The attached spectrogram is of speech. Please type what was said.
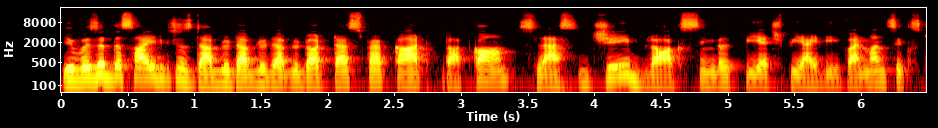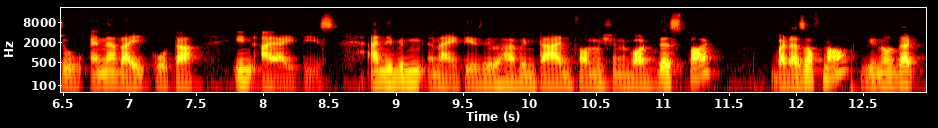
You visit the site which is www.testprepkart.com slash jblog single PHP ID 1162 NRI quota in IITs. And even in NITs, you'll have entire information about this part. But as of now, you know that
